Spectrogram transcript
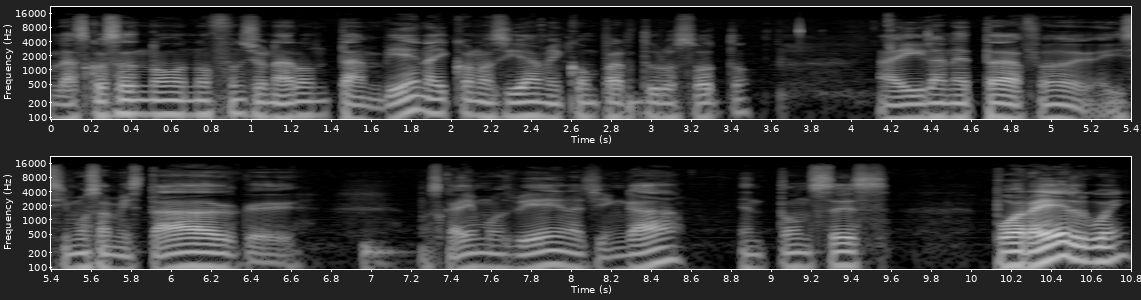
las cosas no, no funcionaron tan bien. Ahí conocí a mi compa Arturo Soto. Ahí la neta fue- hicimos amistad, nos caímos bien, la chingada. Entonces, por él, güey,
